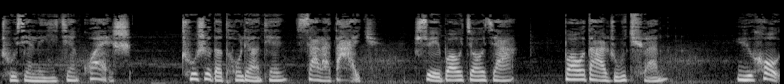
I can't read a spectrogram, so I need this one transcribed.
出现了一件怪事。出事的头两天下了大雨，水包交加，包大如泉。雨后，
